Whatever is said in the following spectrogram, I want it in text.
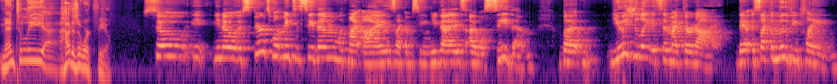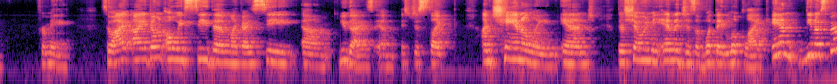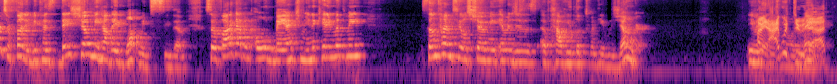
mentally? Uh, how does it work for you? So, you know, if spirits want me to see them with my eyes, like I'm seeing you guys, I will see them. But usually it's in my third eye. It's like a movie playing for me. So I, I don't always see them like I see um, you guys. And it's just like I'm channeling and they're showing me images of what they look like. And, you know, spirits are funny because they show me how they want me to see them. So if I got an old man communicating with me, sometimes he'll show me images of how he looked when he was younger. Even I mean, I would do man. that.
